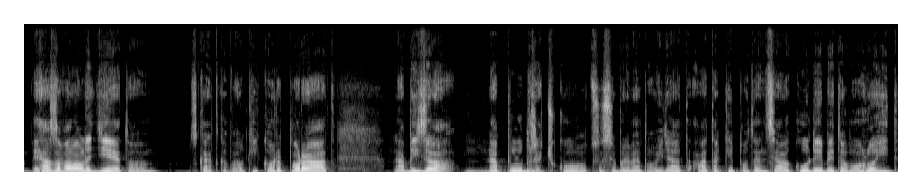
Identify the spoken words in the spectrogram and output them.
vyhazovalo lidi, je to zkrátka velký korporát, nabízela na půl břečku, co si budeme povídat, ale taky potenciál, kudy by to mohlo jít,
